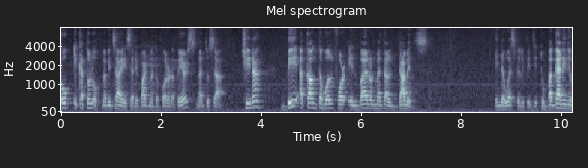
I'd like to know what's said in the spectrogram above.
Og ikatulo na mensahe sa Department of Foreign Affairs ngadto sa China be accountable for environmental damage in the West Philippine Sea. Tubagan ninyo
